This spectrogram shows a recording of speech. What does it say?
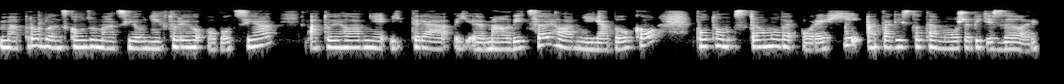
má problém s konzumáciou niektorého ovocia a to je hlavne teda malvice, hlavne jablko, potom stromové orechy a takisto tam môže byť zeler.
